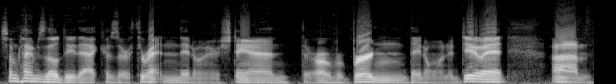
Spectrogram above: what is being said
Sometimes they'll do that because they're threatened, they don't understand, they're overburdened, they don't want to do it. Um,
